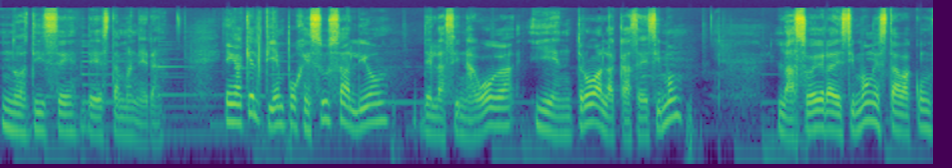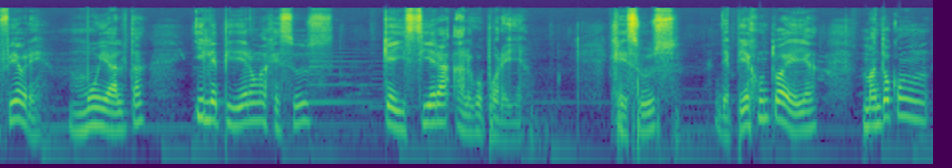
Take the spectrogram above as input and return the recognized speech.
nos dice de esta manera. En aquel tiempo Jesús salió de la sinagoga y entró a la casa de Simón. La suegra de Simón estaba con fiebre muy alta y le pidieron a Jesús que hiciera algo por ella. Jesús, de pie junto a ella, mandó con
